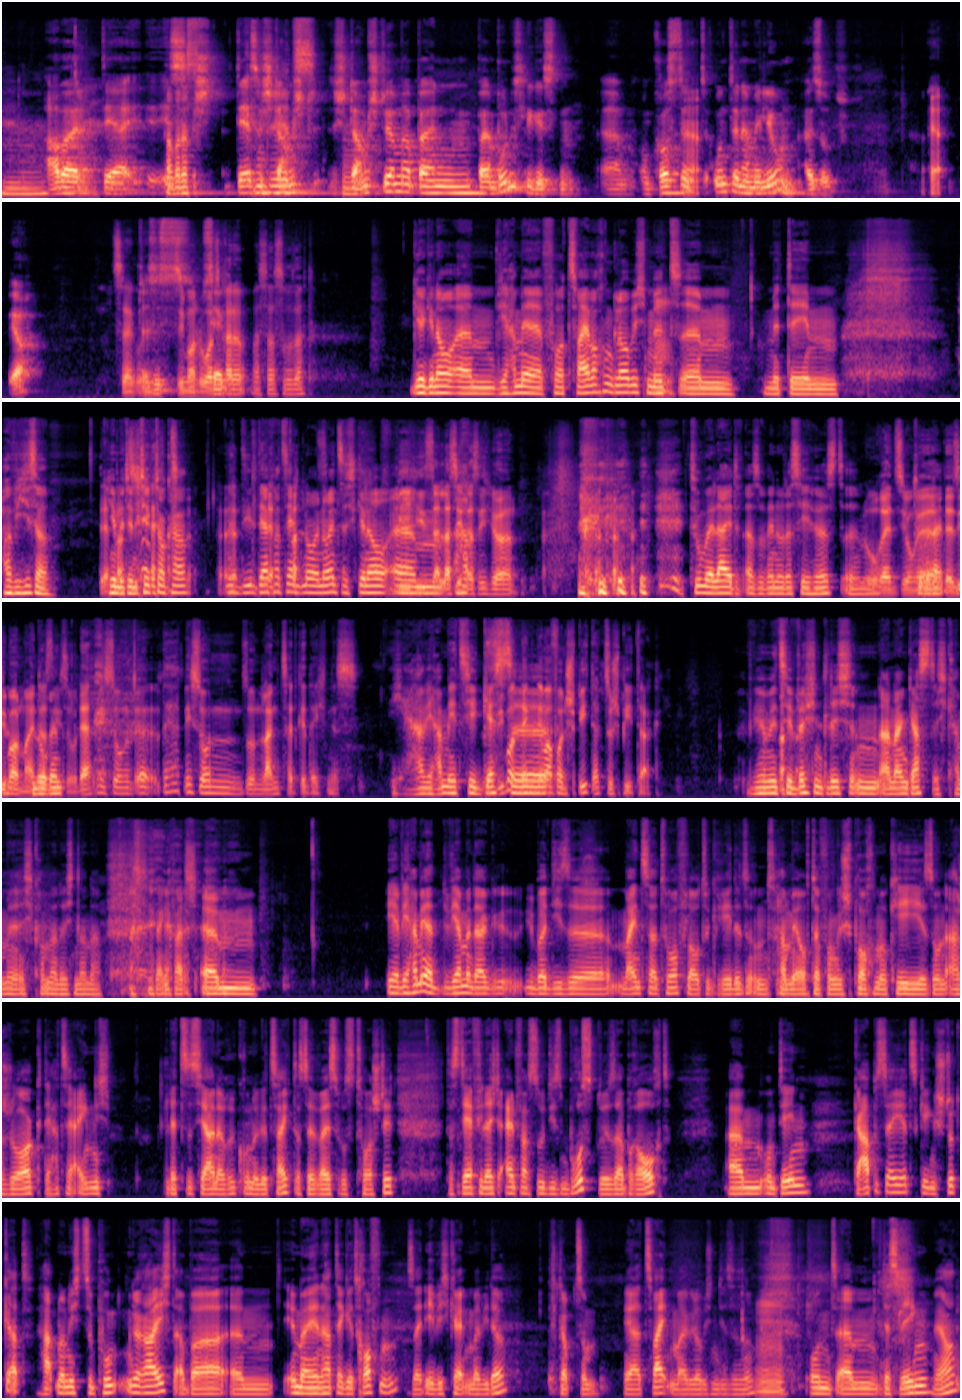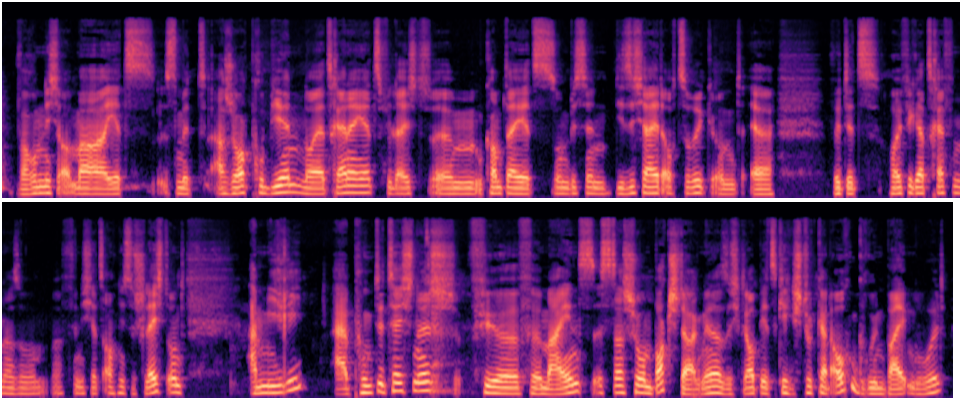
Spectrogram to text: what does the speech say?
Mhm. Aber der ist, Aber das der ist ein Stamm, Stammstürmer beim, beim Bundesligisten ähm, und kostet ja. unter einer Million. Also, ja. ja. Sehr gut. Simon, du hast gerade, was hast du gesagt? Ja, genau. Ähm, wir haben ja vor zwei Wochen, glaube ich, mit, hm. ähm, mit dem, oh, wie hieß er? Der Hier Patient. mit dem TikToker. Der, der Patient 99, genau. Wie ähm, hieß er? Lass ihn das nicht hören. Tut mir leid, also wenn du das hier hörst. Ähm, Lorenz, Junge, der Simon meint Lorenz. das nicht so. Der hat nicht so, der, der hat nicht so ein, so ein Langzeitgedächtnis. Ja, wir haben jetzt hier Gäste. Simon denkt immer von Spieltag zu Spieltag. Wir haben jetzt hier wöchentlich einen anderen Gast. Ich kann mir, ich komme da durcheinander. Nein, Quatsch. ähm, ja, wir haben ja, wir haben ja da über diese Mainzer Torflaute geredet und haben ja auch davon gesprochen, okay, hier so ein Ajorg, der hat ja eigentlich letztes Jahr in der Rückrunde gezeigt, dass er weiß, wo das Tor steht, dass der vielleicht einfach so diesen Brustlöser braucht. Ähm, und den gab es ja jetzt gegen Stuttgart, hat noch nicht zu Punkten gereicht, aber ähm, immerhin hat er getroffen, seit Ewigkeiten mal wieder ich glaube, zum ja, zweiten Mal, glaube ich, in dieser Saison. Mhm. Und ähm, deswegen, ja, warum nicht auch mal jetzt es mit Ajorg probieren? Neuer Trainer jetzt, vielleicht ähm, kommt da jetzt so ein bisschen die Sicherheit auch zurück und er wird jetzt häufiger treffen. Also finde ich jetzt auch nicht so schlecht. Und Amiri, äh, punktetechnisch für, für Mainz ist das schon bockstark. Ne? Also ich glaube, jetzt gegen Stuttgart auch einen grünen Balken geholt.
